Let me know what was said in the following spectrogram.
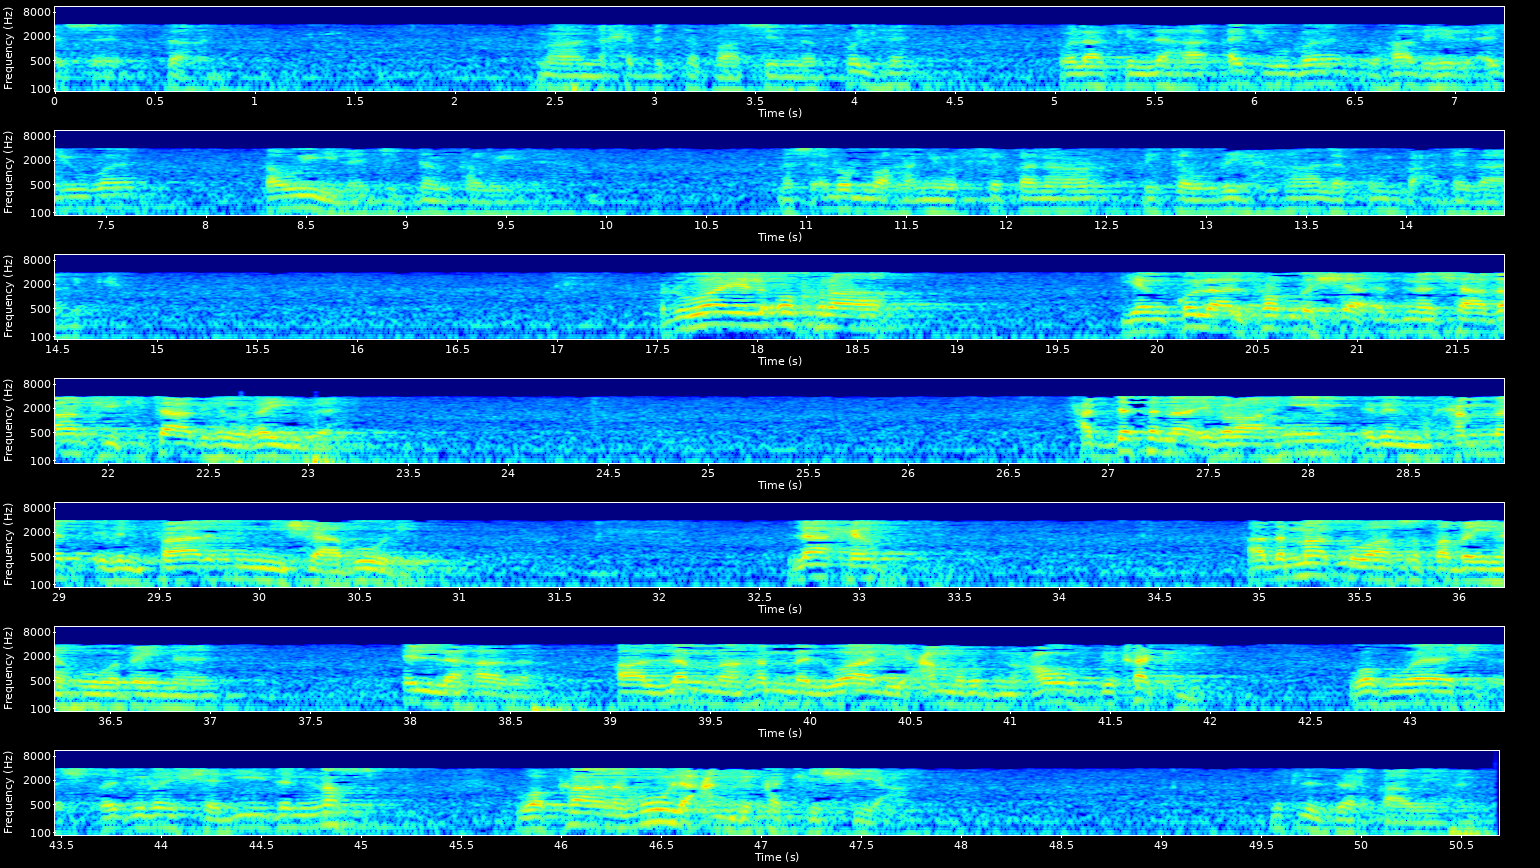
ثاني ما نحب التفاصيل ندخلها ولكن لها أجوبة وهذه الأجوبة طويلة جدا طويلة. نسأل الله أن يوفقنا لتوضيحها لكم بعد ذلك. الرواية الأخرى ينقلها الفضل ابن شاذان في كتابه الغيبة. حدثنا إبراهيم بن محمد بن فارس النشابوري لاحظ هذا ماكو واسطة بينه وبين إلا هذا. قال لما هم الوالي عمرو بن عوف بقتلي وهو رجل شديد النصب وكان مولعا بقتل الشيعة. مثل الزرقاوي يعني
